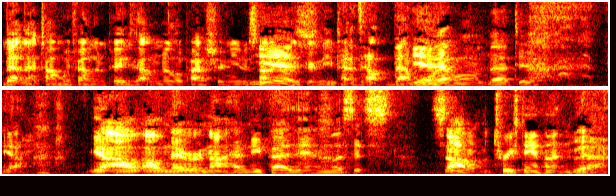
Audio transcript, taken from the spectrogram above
That and that time we found them pigs out in the middle of the pasture and you decided to Yes. rip your knee pads out that Yeah, morning. that one was bad too. Yeah, yeah. I'll I'll never not have knee pads in unless it's so I don't tree stand hunting. Yeah.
